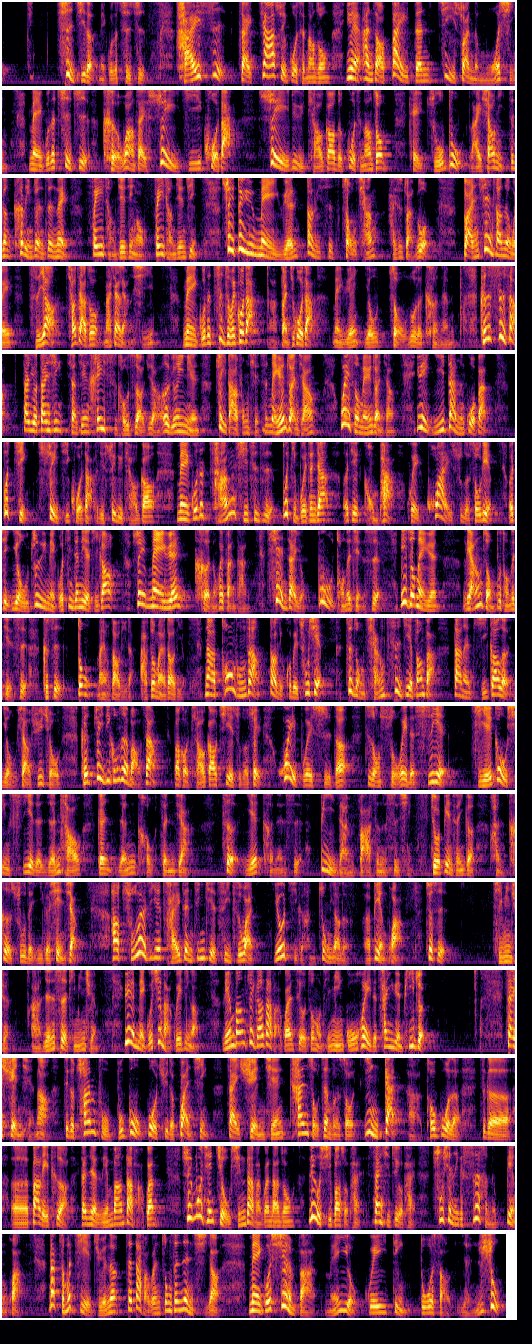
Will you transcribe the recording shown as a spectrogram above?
刺激了美国的赤字？还是在加税过程当中，因为按照拜登计算的模型，美国的赤字渴望在税基扩大、税率调高的过程当中，可以逐步来消你。这跟克林顿任内非常接近哦，非常接近。所以对于美元到底是走强还是转弱？短线上认为，只要乔治亚州拿下两席，美国的赤字会扩大啊，短期扩大，美元有走弱的可能。可是事实上，大家又担心，像今天黑石投资啊，就讲二零二一年最大的风险是美元转强。为什么美元转强？因为一旦能过半。不仅税基扩大，而且税率调高，美国的长期赤字不仅不会增加，而且恐怕会快速的收敛，而且有助于美国竞争力的提高，所以美元可能会反弹。现在有不同的解释，一种美元，两种不同的解释，可是都蛮有道理的啊，都蛮有道理。那通膨胀到底会不会出现？这种强刺激的方法当然提高了有效需求，可最低工资的保障，包括调高企业所得税，会不会使得这种所谓的失业？结构性失业的人潮跟人口增加，这也可能是必然发生的事情，就会变成一个很特殊的一个现象。好，除了这些财政经济的刺激之外，有几个很重要的呃变化，就是提名权啊，人事的提名权。因为美国宪法规定啊，联邦最高大法官是由总统提名，国会的参议院批准。在选前啊，这个川普不顾过去的惯性。在选前看守政府的时候硬干啊，通过了这个呃巴雷特啊担任联邦大法官，所以目前九席大法官当中，六席保守派，三席自由派出现了一个失衡的变化。那怎么解决呢？在大法官终身任期啊，美国宪法没有规定多少人数，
